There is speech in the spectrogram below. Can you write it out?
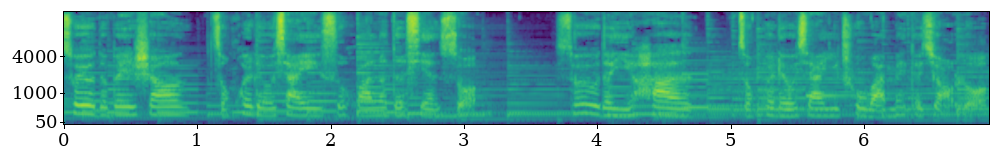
所有的悲伤总会留下一丝欢乐的线索，所有的遗憾总会留下一处完美的角落。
